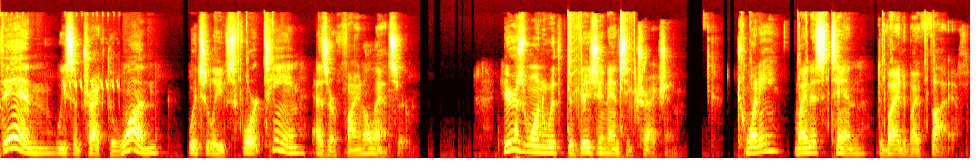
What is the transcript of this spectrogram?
then we subtract the 1, which leaves 14 as our final answer. Here's one with division and subtraction. 20 minus 10 divided by 5.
